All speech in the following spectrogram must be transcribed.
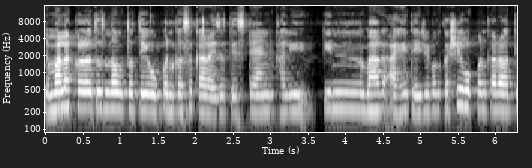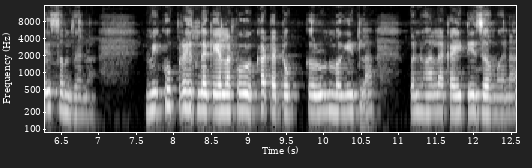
मला कळतच नव्हतं ते ओपन कसं करायचं. ते स्टँड खाली तीन भाग आहे त्याचे पण कसे ओपन करावं तेच समजेना मी खूप प्रयत्न केला खूप खाटाटोप करून बघितला पण मला काही ते जमना.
